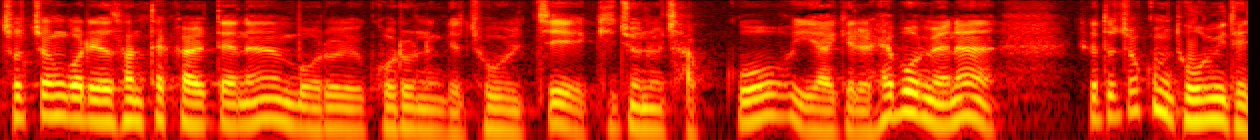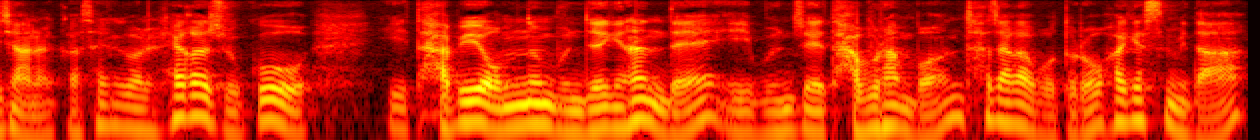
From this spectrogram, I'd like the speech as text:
초점거리를 선택할 때는 뭐를 고르는 게 좋을지 기준을 잡고 이야기를 해보면은 그래도 조금 도움이 되지 않을까 생각을 해가지고 이 답이 없는 문제긴 한데 이 문제의 답을 한번 찾아가 보도록 하겠습니다.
